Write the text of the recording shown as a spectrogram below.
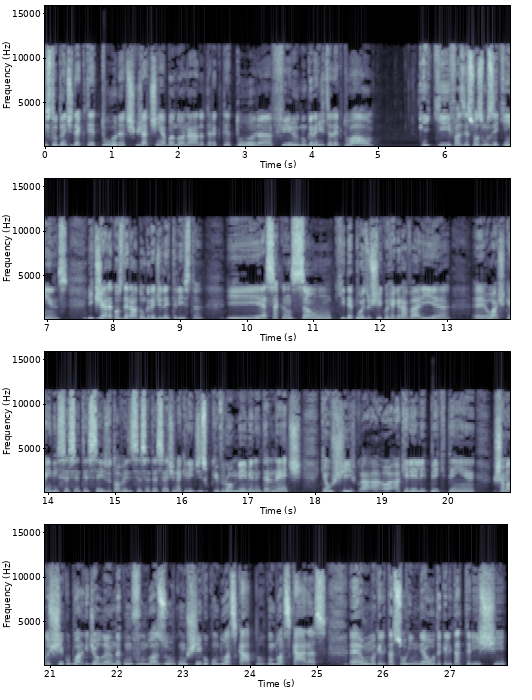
estudante de arquitetura, que já tinha abandonado a arquitetura, filho de um grande intelectual e que fazia suas musiquinhas e que já era considerado um grande letrista. E essa canção que depois o Chico regravaria eh, eu acho que ainda em 66 ou talvez em 67 naquele disco que virou meme na internet que é o Chico a- a- aquele LP que tem eh, chamado Chico Buarque de Holanda com fundo azul com um Chico com duas capas com duas caras eh, uma que ele tá sorrindo e a outra que ele tá triste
